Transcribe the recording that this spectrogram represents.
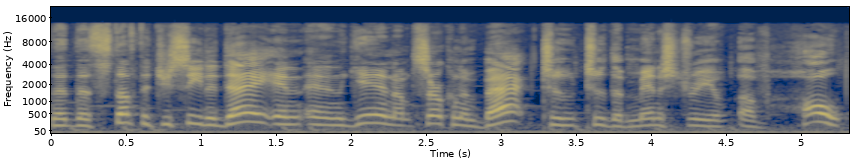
the, the stuff that you see today. And, and again, I'm circling back to to the ministry of, of hope.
